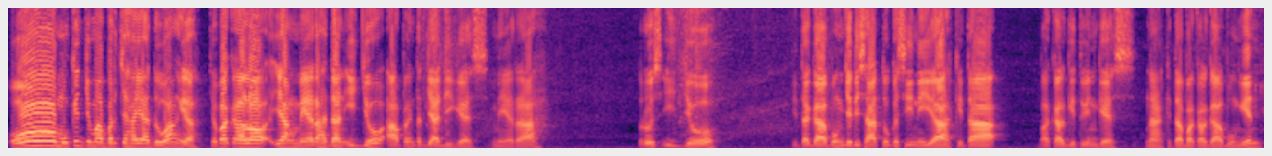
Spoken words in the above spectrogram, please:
Oh, mungkin cuma bercahaya doang ya. Coba kalau yang merah dan hijau apa yang terjadi, guys? Merah terus hijau. Kita gabung jadi satu ke sini ya. Kita bakal gituin, guys. Nah, kita bakal gabungin.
